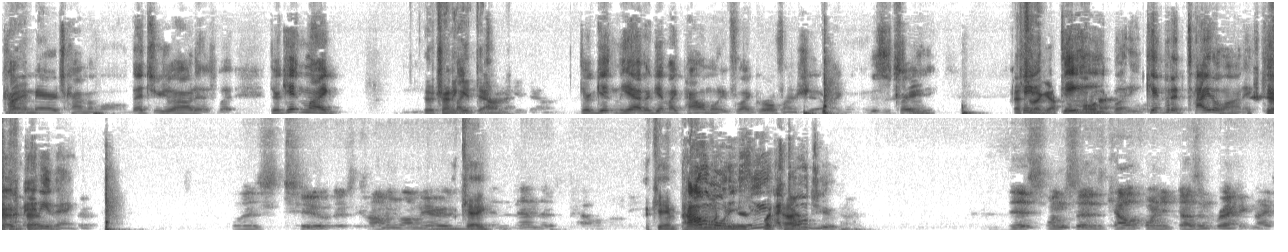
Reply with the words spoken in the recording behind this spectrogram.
Common Right. marriage, common law. That's usually how it is. But they're getting like, They're trying to like- get down. they're getting, yeah, they're getting like palimony for like girlfriend shit. I'm like, this is See? crazy. That's Can't what I got date from anybody. Can't put a title on it. Can't give 'em anything. Well, there's two. There's common law marriage. Okay. And then there's palimony. Okay, and palimony, Palimony. is See, what I time? told you. This one says California doesn't recognize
